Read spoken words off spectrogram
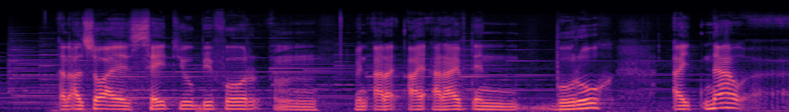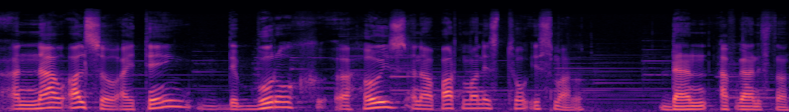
and also i said to you before um, when I arrived in Brugge, I now and now also I think the Brugge uh, house and apartment is too small than Afghanistan.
